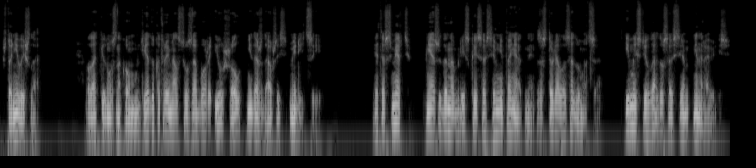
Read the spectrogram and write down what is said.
что не вышла. Влад кивнул знакомому деду, который мялся у забора, и ушел, не дождавшись милиции. Эта смерть, неожиданно близкая и совсем непонятная, заставляла задуматься. И мысли Владу совсем не нравились.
